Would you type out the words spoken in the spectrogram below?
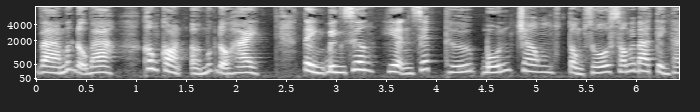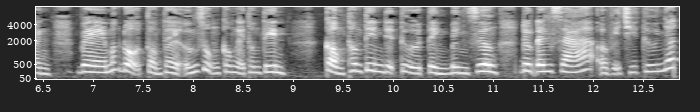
và mức độ 3, không còn ở mức độ 2. Tỉnh Bình Dương hiện xếp thứ 4 trong tổng số 63 tỉnh thành về mức độ tổng thể ứng dụng công nghệ thông tin. Cổng thông tin điện tử tỉnh Bình Dương được đánh giá ở vị trí thứ nhất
